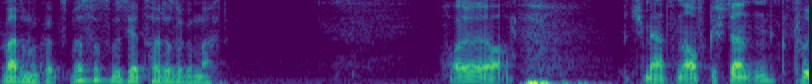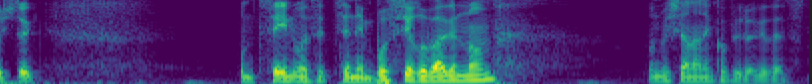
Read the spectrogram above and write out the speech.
Warte mal kurz, was hast du bis jetzt heute so gemacht? Heute, ja, mit Schmerzen aufgestanden, gefrühstückt. Um 10.17 Uhr den Bus hier rübergenommen und mich dann an den Computer gesetzt.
